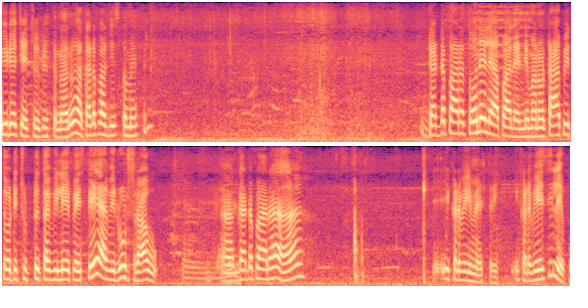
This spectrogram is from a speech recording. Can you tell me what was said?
వీడియో చేసి చూపిస్తున్నాను. ఆ గడ్డపార తీసుకో మేస్త్రి. గడ్డపారతోనే లేపాలండి. మనం టాపీ తోటి చుట్టూ తవ్వి లేపేస్తే అవి రూట్స్ రావు. గడ్డపార ఇక్కడ వేయి మేస్త్రి. ఇక్కడ వేసి లేపు.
